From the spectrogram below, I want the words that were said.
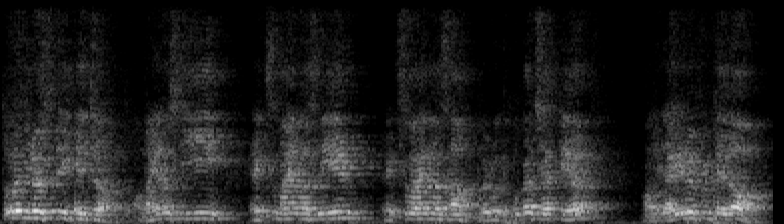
또는 이럴 수도 있겠죠. 어, 마이너스 2, x 마이너스 1, x 마이너스 3 이렇게 똑같이 할게요. 어, 야이를 풀 때도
